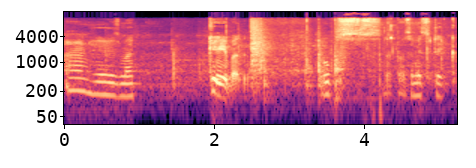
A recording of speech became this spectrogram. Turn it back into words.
And here is my cable. Oops that was a mistake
